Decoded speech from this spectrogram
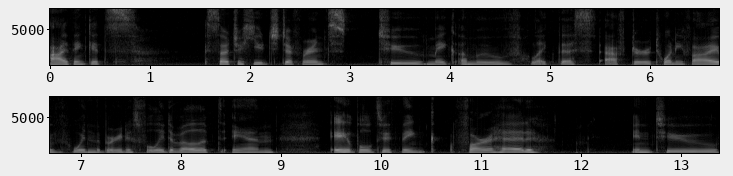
I think it's such a huge difference to make a move like this after 25 when the brain is fully developed and able to think far ahead into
